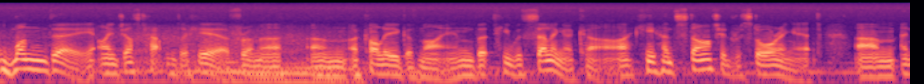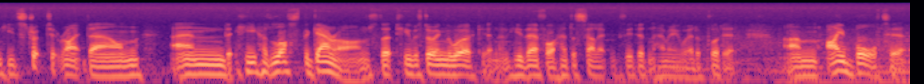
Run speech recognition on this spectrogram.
One day I just happened to hear from a, um, a, colleague of mine that he was selling a car. He had started restoring it um, and he'd stripped it right down and he had lost the garage that he was doing the work in and he therefore had to sell it because he didn't have anywhere to put it. Um, I bought it.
